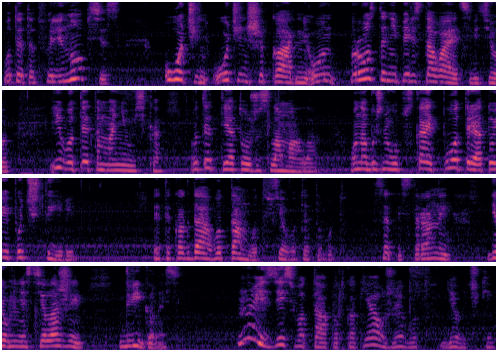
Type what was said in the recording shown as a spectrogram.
Вот этот фаленопсис очень-очень шикарный. Он просто не переставая цветет. И вот эта манюська. Вот это я тоже сломала. Он обычно выпускает по три, а то и по четыре. Это когда вот там вот все вот это вот с этой стороны, где у меня стеллажи, двигалось. Ну и здесь вот так вот, как я уже вот, девочки,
